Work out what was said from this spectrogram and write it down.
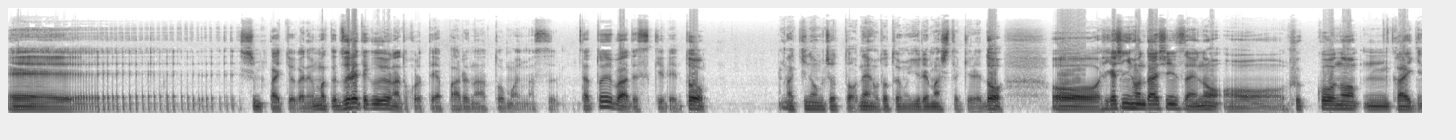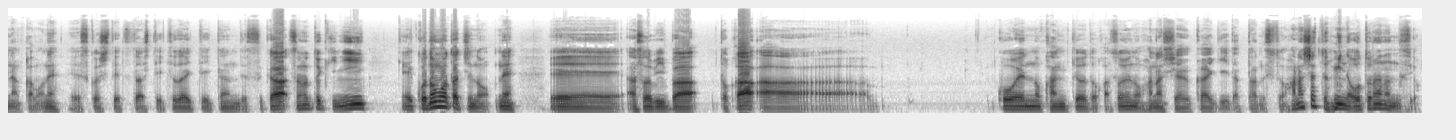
えー、心配というかねうまくずれていくようなところってやっぱあるなと思います。例えばですけれどまあ、昨日もちょっとね、一昨日も揺れましたけれど、東日本大震災の復興の、会議なんかもね、え、少し手伝わせていただいていたんですが、その時に、えー、子供たちのね、えー、遊び場とか、公園の環境とかそういうのを話し合う会議だったんですけど、話し合ってみんな大人なんですよ。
